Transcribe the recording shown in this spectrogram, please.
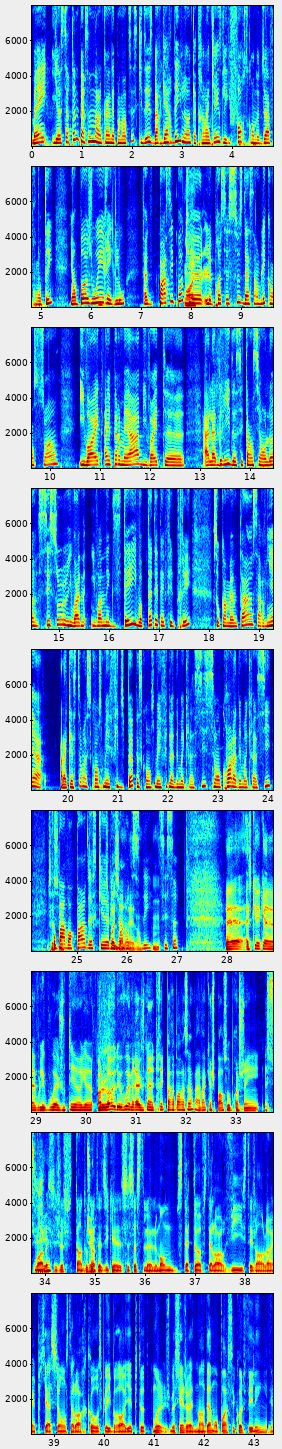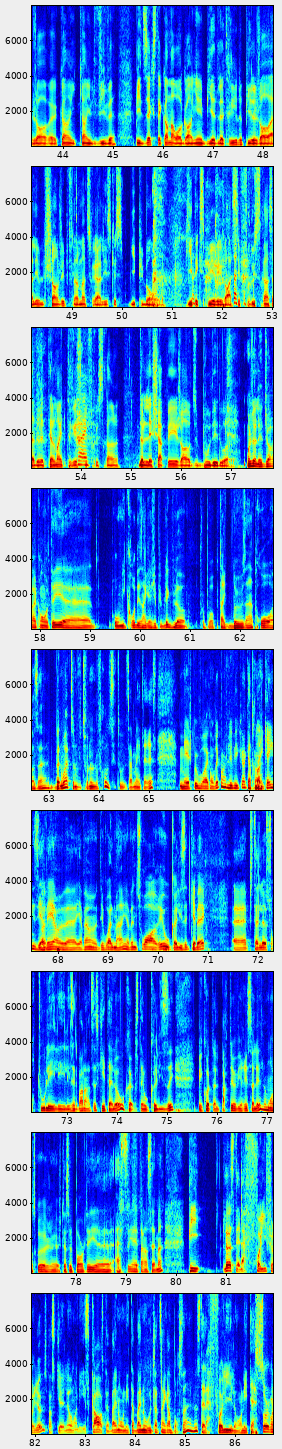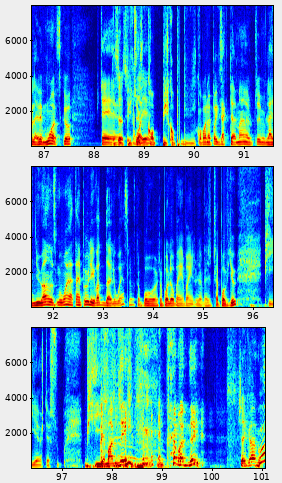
Mais il y a certaines personnes dans le camp indépendantiste qui disent, ben regardez, là, en 95, les forces qu'on a dû affronter, ils n'ont pas joué réglo. Fait que vous pensez pas que le processus d'Assemblée constituante, il va être imperméable, il va être euh, à l'abri de ces tensions-là. C'est sûr, il va, il va en exister, il va peut-être être infiltré. Sauf qu'en même temps, ça revient à, à la question est-ce qu'on se méfie du peuple, est-ce qu'on se méfie de la démocratie? Si on croit à la démocratie, il C'est faut ça. pas avoir peur de ce que les gens vont raison. décider. Mm. C'est ça. Euh, Est-ce que, que voulez-vous ajouter un, un- l'un de vous aimerait ajouter un truc par rapport à ça avant que je passe au prochain sujet? Ouais, ben c'est juste tantôt Jay? quand t'as dit que c'est ça, c'était le, le monde, c'était tough, c'était leur vie, c'était genre leur implication, c'était leur cause, puis ils braillaient, puis tout. Moi, je me souviens, j'avais demandé à mon père c'est quoi le feeling, genre euh, quand, il, quand il vivait, puis il disait que c'était comme avoir gagné un billet de loterie, là, puis genre aller le changer, puis finalement tu réalises qu'il est plus bon, là. puis il est expiré, genre c'est frustrant, ça devait tellement être triste Ouais. et frustrant là, de l'échapper genre du bout des doigts. Moi, je l'ai déjà raconté euh, au micro des engagés publics, là, je sais pas, peut-être deux ans, trois ans. Benoît, tu, tu nous le feras aussi, ça m'intéresse. Mais je peux vous raconter quand je l'ai vécu en 95, il, y Ouais. avait un, euh, il y avait un dévoilement, il y avait une soirée au Colisée de Québec. Euh, puis c'était là surtout les, les, les indépendantistes qui étaient là, c'était au Colisée. Puis écoute, le party a viré solide. là. Moi, en tout cas, je- j'étais sur le party euh, assez intensément. Puis là, c'était la folie furieuse parce que là, on, les scores, c'était ben, on était bien au-delà de 50 là. C'était la folie. Là. On était sûr qu'on l'avait. Moi, en tout cas, j'étais. Ça, tu puis je, comp- puis je comp- je comprenais pas exactement tu sais, la nuance. Moi, attends un peu les votes de l'Ouest. là. J'étais pas, j'étais pas là, ben, ben. J'étais pas vieux. Puis euh, j'étais sous. Puis à un moment donné, à un moment donné, J'étais comme, ouais,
